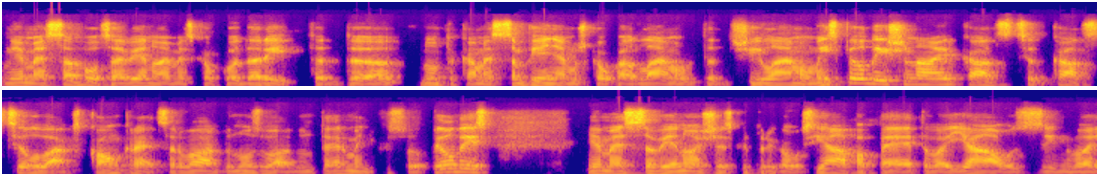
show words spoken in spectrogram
Un, ja mēs sapulcē vienojamies kaut ko darīt, tad nu, mēs esam pieņēmuši kaut kādu lēmumu. Tad šī lēmuma izpildīšanā ir kāds, kāds cilvēks konkrēts ar vārdu un uzvārdu un termiņu, kas to pildīs. Ja mēs esam vienojušies, ka tur ir kaut kas jāpapēta vai jāuzzina vai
